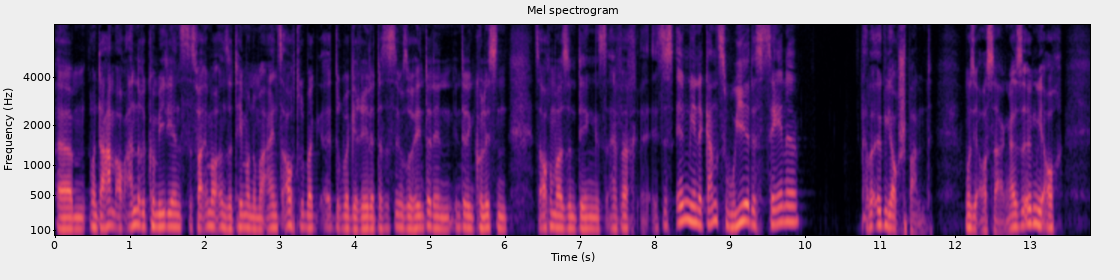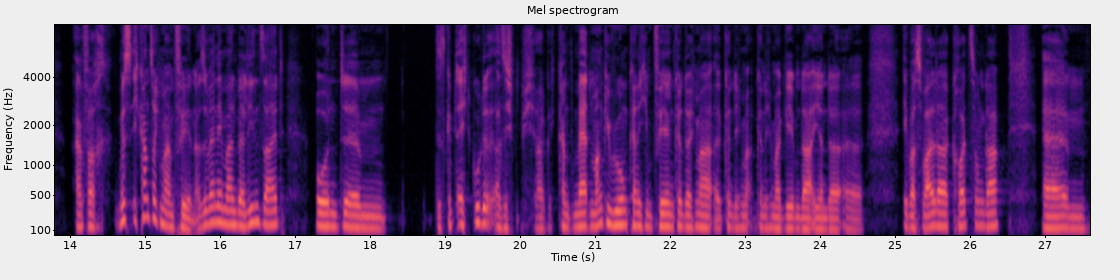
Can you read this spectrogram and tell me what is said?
Ähm, und da haben auch andere Comedians, das war immer unser Thema Nummer eins, auch drüber, äh, drüber geredet. Das ist immer so hinter den, hinter den Kulissen, ist auch immer so ein Ding. Ist einfach, es ist irgendwie eine ganz weirde Szene, aber irgendwie auch spannend, muss ich auch sagen. Also irgendwie auch einfach, ich kann es euch mal empfehlen. Also wenn ihr mal in Berlin seid und ähm, es gibt echt gute, also ich, ich, kann Mad Monkey Room kann ich empfehlen, könnt ihr euch mal, könnt ich mal, könnt ich mal geben, da hier in der äh, Eberswalder Kreuzung da. Ähm,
